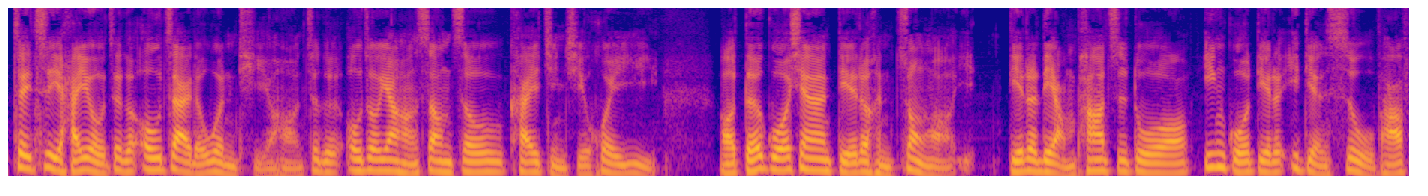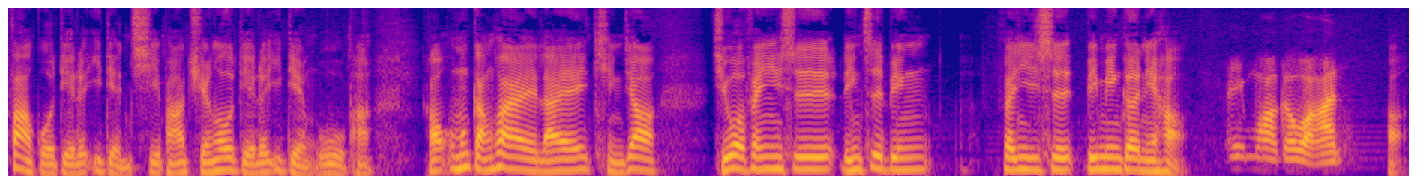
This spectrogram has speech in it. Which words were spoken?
这次还有这个欧债的问题哈，这个欧洲央行上周开紧急会议，哦，德国现在跌得很重啊。跌了两趴之多，英国跌了一点四五趴，法国跌了一点七趴，全欧跌了一点五五趴。好，我们赶快来请教期货分析师林志斌分析师，斌斌哥你好。哎，木华哥晚安。好，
